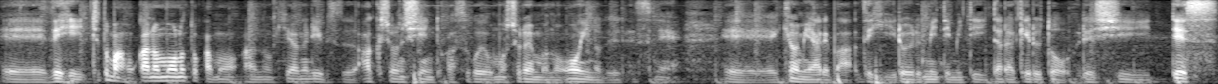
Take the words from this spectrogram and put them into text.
えー、ぜひ、ちょっとまあ他のものとかも、あの、キアヌ・リーブスアクションシーンとかすごい面白いもの多いのでですね、えー、興味あればぜひいろいろ見てみていただけると嬉しいです。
